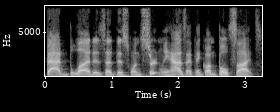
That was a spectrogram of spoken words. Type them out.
bad blood as uh, this one certainly has. I think on both sides.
